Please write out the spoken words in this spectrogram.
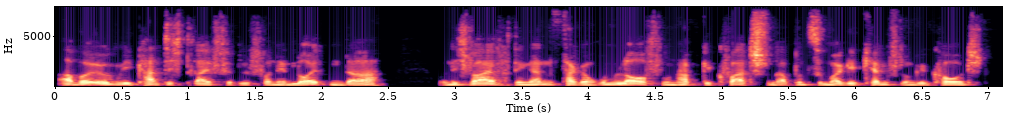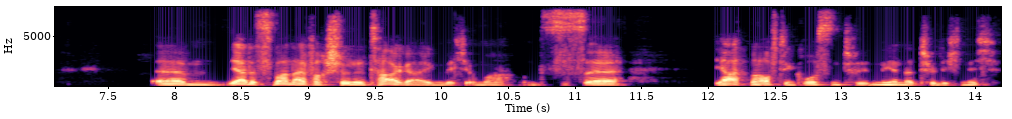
aber irgendwie kannte ich drei Viertel von den Leuten da. Und ich war einfach den ganzen Tag am Rumlaufen und habe gequatscht und ab und zu mal gekämpft und gecoacht. Ähm, ja, das waren einfach schöne Tage eigentlich immer. Und das ist, äh, ja, hat man auf den großen Turnieren natürlich nicht.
